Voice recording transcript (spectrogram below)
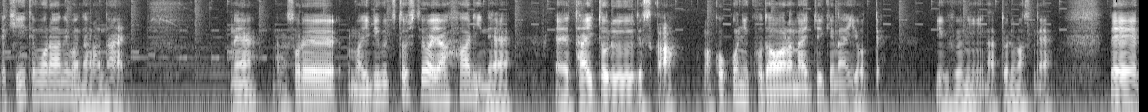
で聞いてもらわねばならない。ね。だからそれ、まあ、入り口としてはやはりね、えー、タイトルですか？まあ、ここにこだわらないといけないよっていう風になっておりますね。で、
